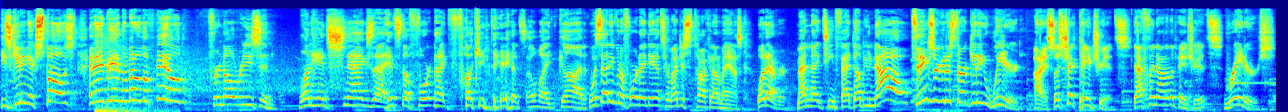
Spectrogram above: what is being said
He's getting exposed, and AB in the middle of the field for no reason. One hand snags that, hits the Fortnite fucking dance. Oh my god. Was that even a Fortnite dance or am I just talking out of my ass? Whatever. Madden 19 Fat W. Now, things are gonna start getting weird. All right, so let's check Patriots. Definitely not on the Patriots. Raiders.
